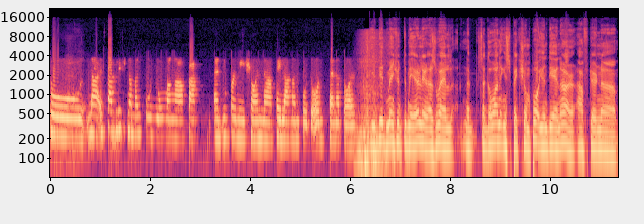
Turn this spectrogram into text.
So, na-establish naman po yung mga facts and information na kailangan po doon, Senator. You did mention to me earlier as well, nagsagawa ng inspection po yung DNR after na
